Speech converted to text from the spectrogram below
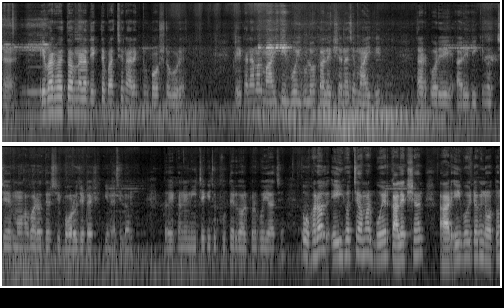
হ্যাঁ এবার হয়তো আপনারা দেখতে পাচ্ছেন আর একটু কষ্ট করে। এখানে আমার মাইতির বইগুলো কালেকশন আছে, মাইতির। তারপরে আর এদিকে হচ্ছে মহাভারতের সেই বড় যেটা কিনেছিলাম। তো এখানে নিচে কিছু ভূতের গল্পের বই আছে। তো ওভারঅল এই হচ্ছে আমার বইয়ের কালেকশন আর এই বইটা আমি নতুন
